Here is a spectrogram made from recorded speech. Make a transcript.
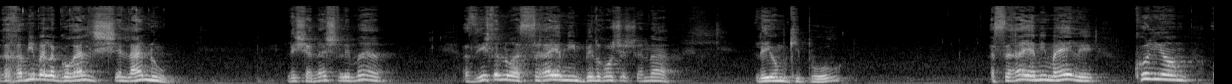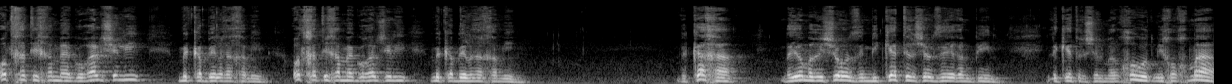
רחמים על הגורל שלנו לשנה שלמה. אז יש לנו עשרה ימים בין ראש השנה ליום כיפור. עשרה ימים האלה, כל יום עוד חתיכה מהגורל שלי מקבל רחמים. עוד חתיכה מהגורל שלי מקבל רחמים. וככה, ביום הראשון זה מכתר של זעיר אנפין לכתר של מלכות, מחוכמה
